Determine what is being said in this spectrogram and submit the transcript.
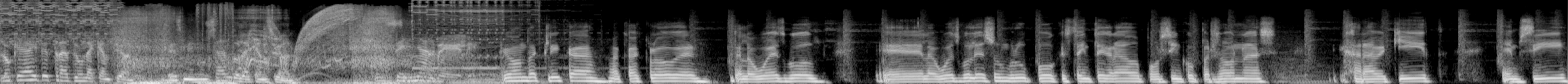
lo que hay detrás de una canción, desmenuzando la canción. Señal BL. ¿Qué onda, Clica? Acá Clover, de la West Gold. Eh, la West Gold es un grupo que está integrado por cinco personas. Jarabe Kid, MC,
